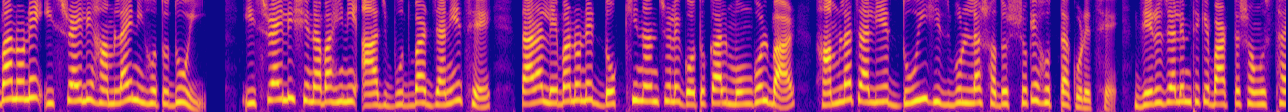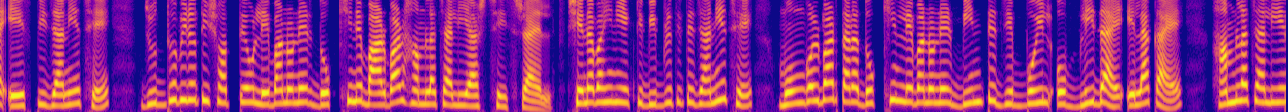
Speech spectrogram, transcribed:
লেবাননে ইসরায়েলি হামলায় নিহত দুই। ইসরায়েলি সেনাবাহিনী আজ বুধবার জানিয়েছে, তারা লেবাননের দক্ষিণাঞ্চলে গতকাল মঙ্গলবার হামলা চালিয়ে দুই হিজবুল্লাহ সদস্যকে হত্যা করেছে। জেরুজালেম থেকে বার্তা সংস্থা এএফপি জানিয়েছে, যুদ্ধবিরতি সত্ত্বেও লেবাননের দক্ষিণে বারবার হামলা চালিয়ে আসছে ইসরায়েল। সেনাবাহিনী একটি বিবৃতিতে জানিয়েছে, মঙ্গলবার তারা দক্ষিণ লেবাননের বিনতে জেব্বইল ও ব্লিদায় এলাকায় হামলা চালিয়ে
